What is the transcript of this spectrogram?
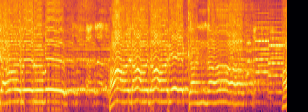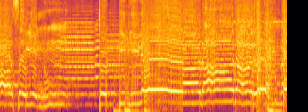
யாரொருவர் ஆடாதாரே கண்ணா? ஆசையினும் என்னும் தொட்டிலே ஆடாதாரே கண்ணா?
